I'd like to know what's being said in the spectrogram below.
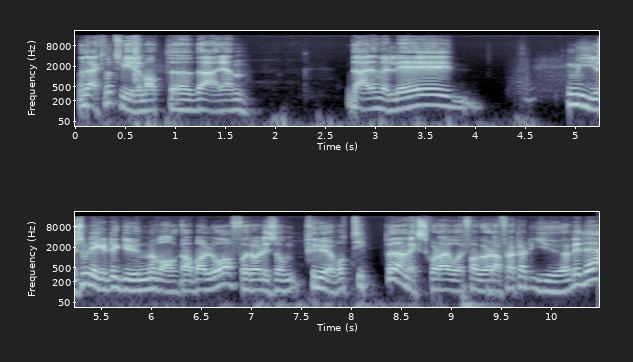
men det er ikke noe tvil om at eh, det er en, det er en veldig mye som ligger til grunn med valget av Ballot for å liksom prøve å tippe den vektskåla i vår favør. For det er klart, gjør vi det,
